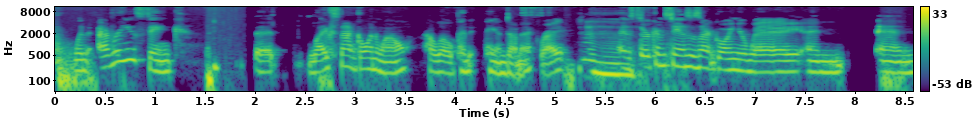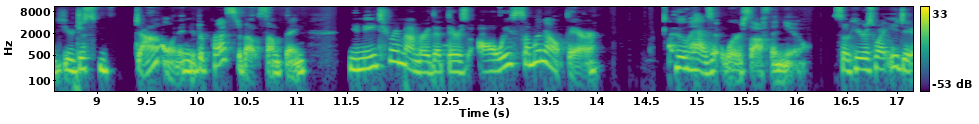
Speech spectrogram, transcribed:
whenever you think that life's not going well. Hello, p- pandemic, right? Mm-hmm. And circumstances aren't going your way, and and you're just down and you're depressed about something. You need to remember that there's always someone out there who has it worse off than you. So here's what you do.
